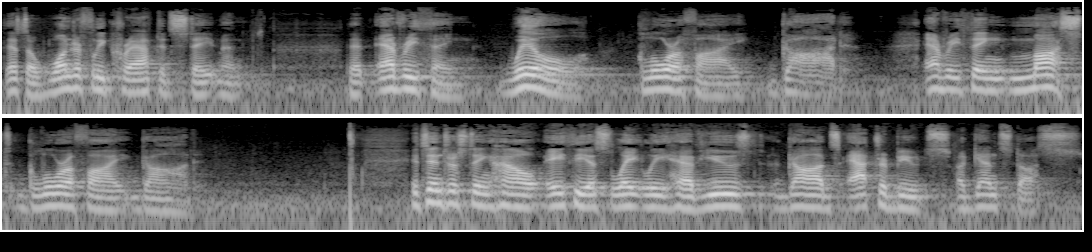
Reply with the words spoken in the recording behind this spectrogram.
That's a wonderfully crafted statement that everything will glorify God. Everything must glorify God. It's interesting how atheists lately have used God's attributes against us.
